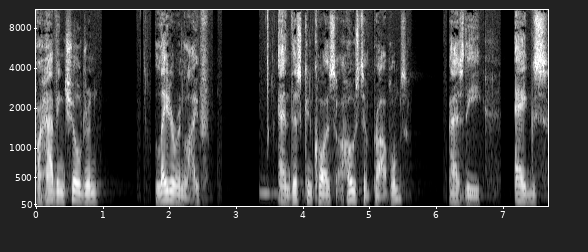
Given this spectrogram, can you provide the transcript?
are having children later in life, and this can cause a host of problems as the eggs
